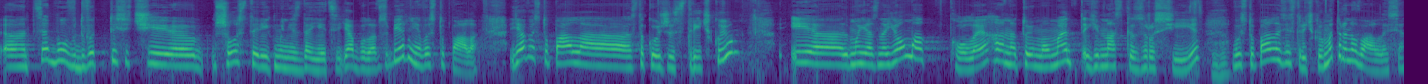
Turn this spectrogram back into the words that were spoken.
Е, Це був 2006 рік, мені здається. Я була в збірні і виступала. Я виступала з такою ж стрічкою, і е, моя знайома, колега на той момент, гімнастка з Росії, виступала зі стрічкою. Ми тренувалися.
